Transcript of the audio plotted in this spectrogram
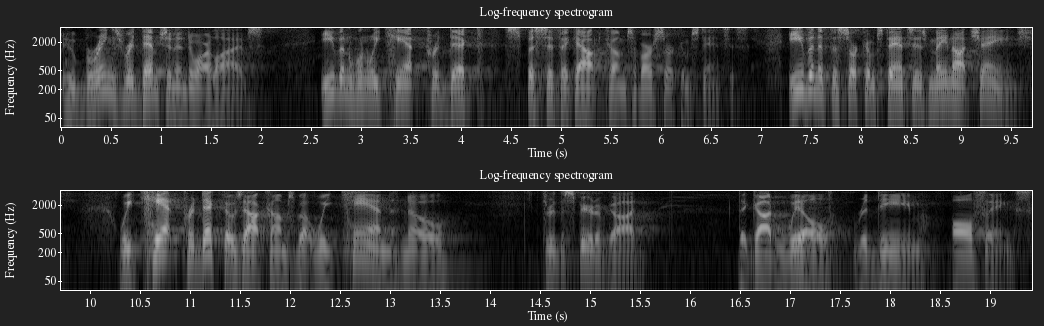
who brings redemption into our lives, even when we can't predict specific outcomes of our circumstances, even if the circumstances may not change. We can't predict those outcomes, but we can know through the Spirit of God that God will redeem all things.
